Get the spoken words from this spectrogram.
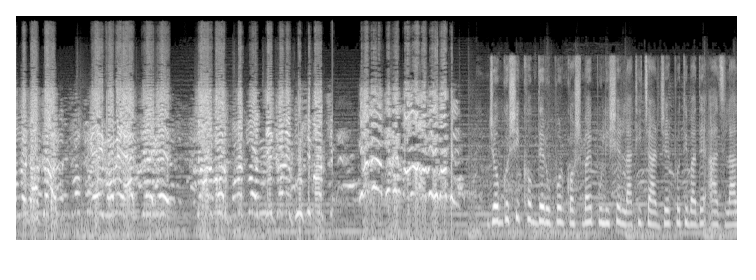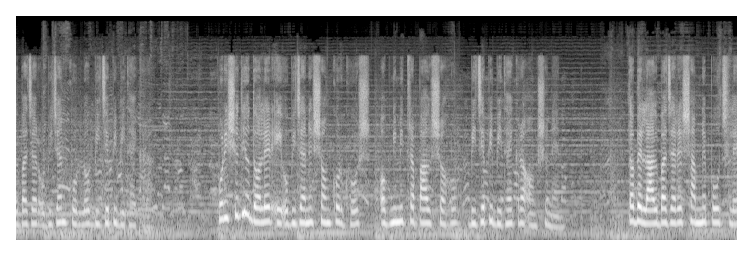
আমরা ডাকাত। এইভাবে এক জায়গায় চারবার পাঁচবার যেখানে খুশি মারছে এভাবে? যোগ্য শিক্ষকদের উপর কসবায় পুলিশের লাঠিচার্জের প্রতিবাদে আজ লালবাজার অভিযান করল বিজেপি বিধায়করা। পরিষদীয় দলের এই অভিযানে শঙ্কর ঘোষ অগ্নিমিত্রা পাল সহ বিজেপি বিধায়করা অংশ নেন। তবে লালবাজারের সামনে পৌঁছলে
